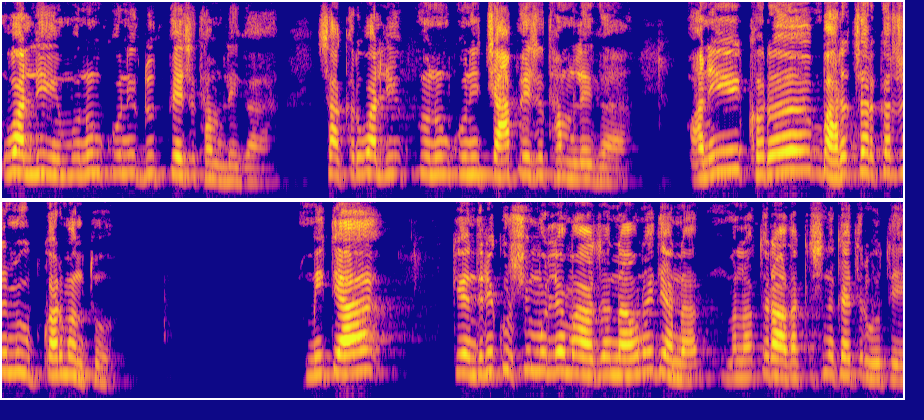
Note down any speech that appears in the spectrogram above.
वाली म्हणून कोणी दूध प्यायचं थांबले का? साखर वाली म्हणून कोणी चहा प्यायचं थांबले का? आणि खरं भारत सरकारचं मी उपकार मानतो. मी त्या केंद्रीय कृषी मूल्य माझं नाव नाही देणार. मला तर राधाकृष्ण काहीतरी होते.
